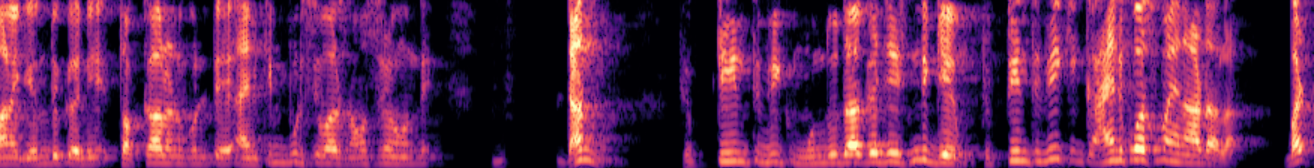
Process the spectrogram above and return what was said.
మనకి ఎందుకని తొక్కాలనుకుంటే ఆయనకి ఇన్పుట్స్ ఇవ్వాల్సిన అవసరం ఏముంది? డన్! ఫిఫ్టీన్త్ వీక్ ముందు దాకా చేసింది గేమ్. ఫిఫ్టీన్త్ వీక్ ఇంకా ఆయన కోసం ఆయన ఆడాల? బట్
